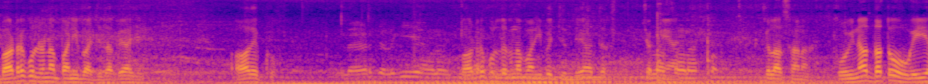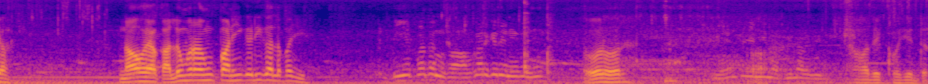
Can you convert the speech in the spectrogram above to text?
ਵਾਟਰ ਕੂਲਰ ਨਾਲ ਪਾਣੀ ਵੱਜਦਾ ਪਿਆ ਜੀ। ਆਹ ਦੇਖੋ। ਲਾਈਟ ਚਲ ਗਈ ਹੈ ਹੁਣ। ਵਾਟਰ ਕੂਲਰ ਨਾਲ ਪਾਣੀ ਵੱਜਣ ਦਿਆ ਇੱਧਰ ਚੱਕਿਆ ਗਲਾਸਾਂ ਨਾਲ। ਕੋਈ ਨਾ ਉਦਾਂ ਧੋ ਹੋ ਗਈ ਆ। ਨਾ ਹੋਇਆ ਕੱਲ ਉਮਰਾਂ ਨੂੰ ਪਾਣੀ ਕਿਹੜੀ ਗੱਲ ਭਾਜੀ? ਡੀ ਆਪਾਂ ਤੁਹਾਨੂੰ ਸਾਫ਼ ਕਰਕੇ ਦੇਣੀ ਭਾਜੀ ਹੋਰ ਹੋਰ। ਮਿਹਨਤ ਜਿੰਨੀ ਮਰਜ਼ੀ ਲੱਗਦੀ ਆਹ ਦੇਖੋ ਜੀ ਇੱਧਰ।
